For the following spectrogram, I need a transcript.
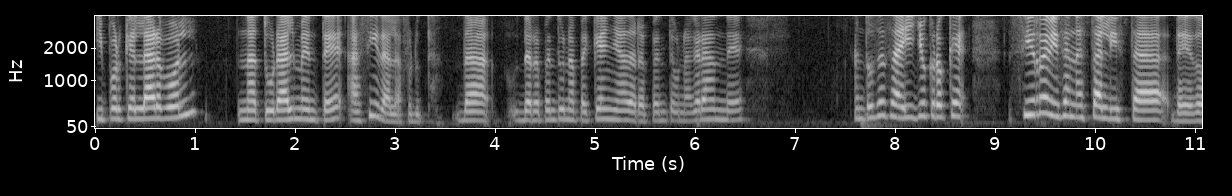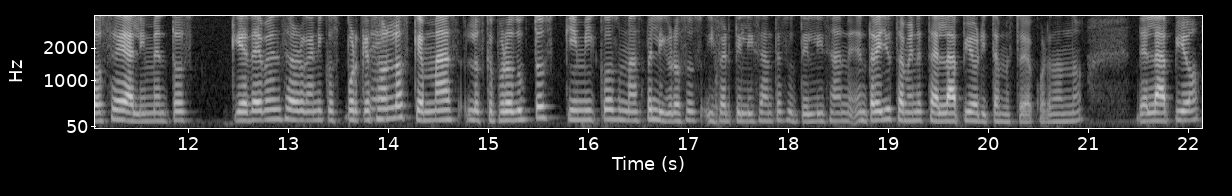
y porque el árbol naturalmente así da la fruta. Da de repente una pequeña, de repente una grande. Entonces ahí yo creo que sí revisen esta lista de 12 alimentos que deben ser orgánicos porque son los que más, los que productos químicos más peligrosos y fertilizantes utilizan. Entre ellos también está el apio, ahorita me estoy acordando del apio,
